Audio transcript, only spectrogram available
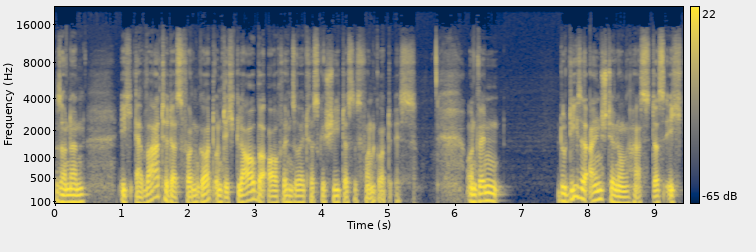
sondern ich erwarte das von Gott und ich glaube auch, wenn so etwas geschieht, dass es von Gott ist. Und wenn du diese Einstellung hast, dass ich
